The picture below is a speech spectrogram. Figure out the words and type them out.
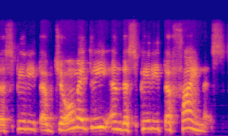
the spirit of geometry and the spirit of fineness.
